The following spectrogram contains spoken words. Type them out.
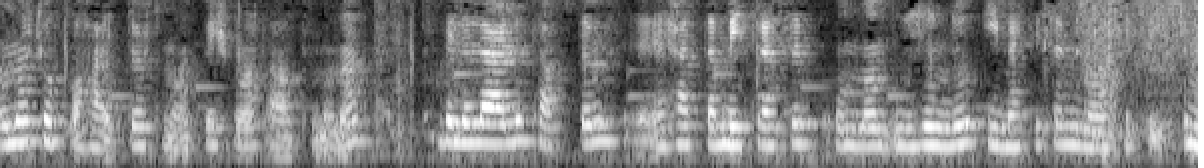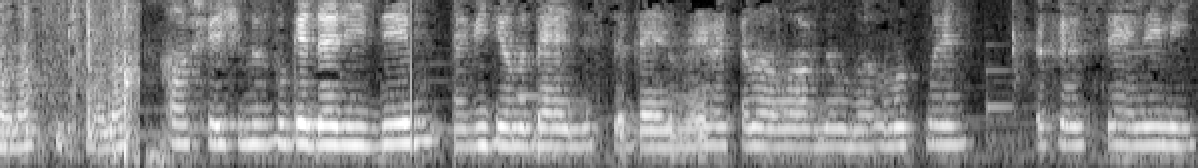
Onlar çox baha idi. 4 manat, 5 manat, 6 manat. Belələrini tapdım. E, hətta metrəsi ondan uzundur. Qiyməti isə münasibdir. 2 manat, 3 manat. Alışverişimiz bu qədər idi. E, videonu bəyəndinizsə bəyənməyi və kanalıma abunə olmağı unutmayın. Öpürəm sizə, elə eləyin.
